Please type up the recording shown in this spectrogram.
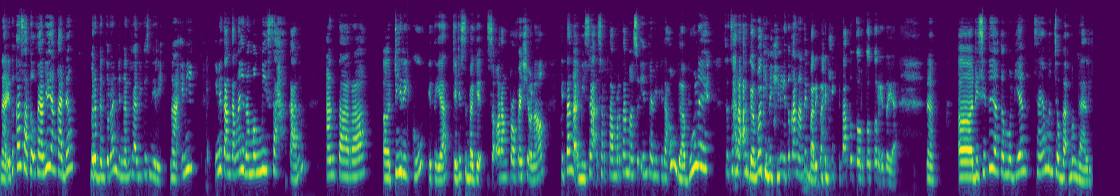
Nah itu kan satu value yang kadang berbenturan dengan value sendiri. Nah ini ini tantangannya adalah memisahkan antara uh, diriku gitu ya. Jadi sebagai seorang profesional kita nggak bisa serta merta masukin value kita. Oh nggak boleh. Secara agama gini-gini itu kan nanti balik lagi kita tutur-tutur itu ya. Nah uh, di situ yang kemudian saya mencoba menggali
